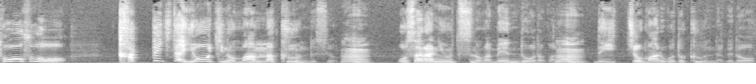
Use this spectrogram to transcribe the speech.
豆腐を買ってきた容器のまんま食うんですよ。うん。お皿に移すのが面倒だから、うん。で一丁丸ごと食うんだけど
